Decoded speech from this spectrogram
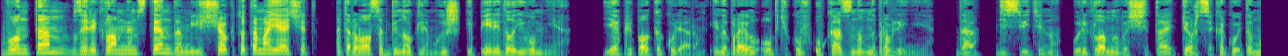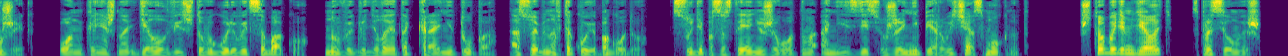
«Вон там, за рекламным стендом, еще кто-то маячит», оторвался от бинокля мышь и передал его мне. Я припал к окулярам и направил оптику в указанном направлении. Да, действительно, у рекламного щита терся какой-то мужик. Он, конечно, делал вид, что выгуливает собаку, но выглядело это крайне тупо, особенно в такую погоду. Судя по состоянию животного, они здесь уже не первый час мокнут. «Что будем делать?» — спросил мышь.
